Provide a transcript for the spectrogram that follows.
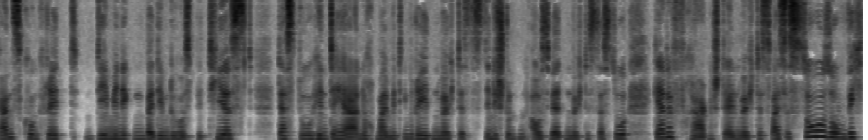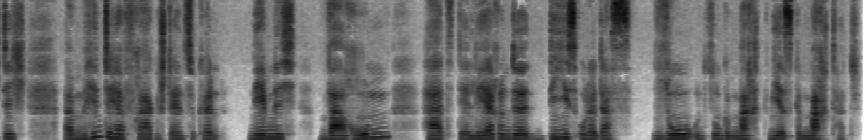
ganz konkret demjenigen, bei dem du hospitierst, dass du hinterher nochmal mit ihm reden möchtest, dass du die Stunden auswerten möchtest, dass du gerne Fragen stellen möchtest, weil es ist so, so wichtig, ähm, hinterher Fragen stellen zu können, nämlich warum hat der Lehrende dies oder das so und so gemacht, wie er es gemacht hat,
